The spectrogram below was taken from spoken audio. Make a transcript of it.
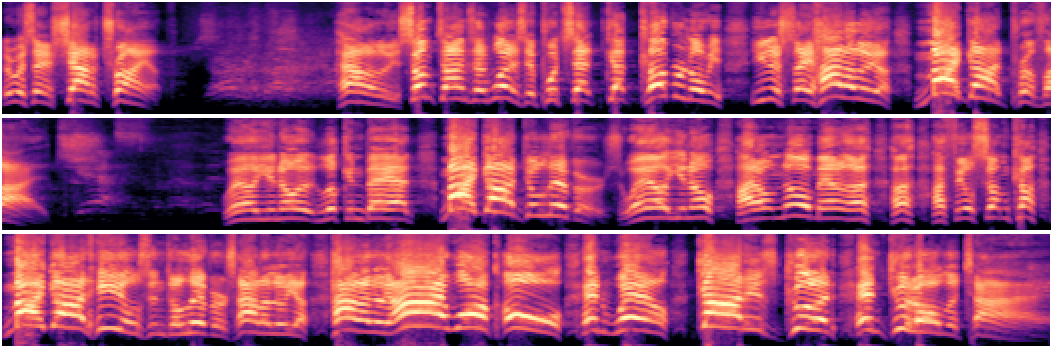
Everybody say a shout of triumph. Hallelujah. Sometimes, and what is it? Puts that covering over you. You just say, Hallelujah. My God provides. Yes. Well, you know, looking bad. My God delivers. Well, you know, I don't know, man. Uh, uh, I feel something come. My God heals and delivers. Hallelujah. Hallelujah. I walk whole and well. God is good and good all the time.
